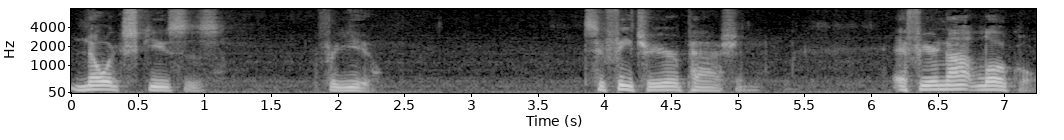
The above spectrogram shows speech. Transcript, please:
no excuses for you to feature your passion. If you're not local,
